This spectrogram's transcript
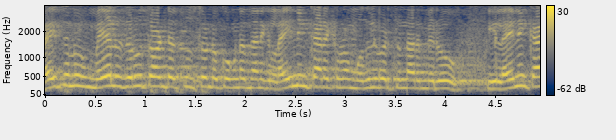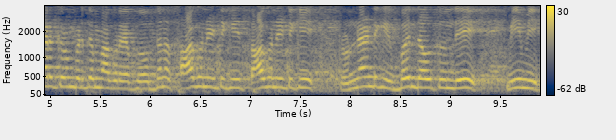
రైతులు మేలు జరుగుతూ ఉంటే చూస్తుండకుండా దానికి లైనింగ్ కార్యక్రమం మొదలు పెడుతున్నారు మీరు. ఈ లైనింగ్ కార్యక్రమం పెడితే మాకు రేపు పొద్దున సాగునీటికి తాగునీటికి రెండాంటికి ఇబ్బంది అవుతుంది. మేము ఈ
